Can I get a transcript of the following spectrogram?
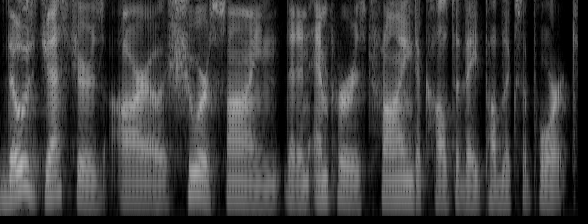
those gestures are a sure sign that an emperor is trying to cultivate public support.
